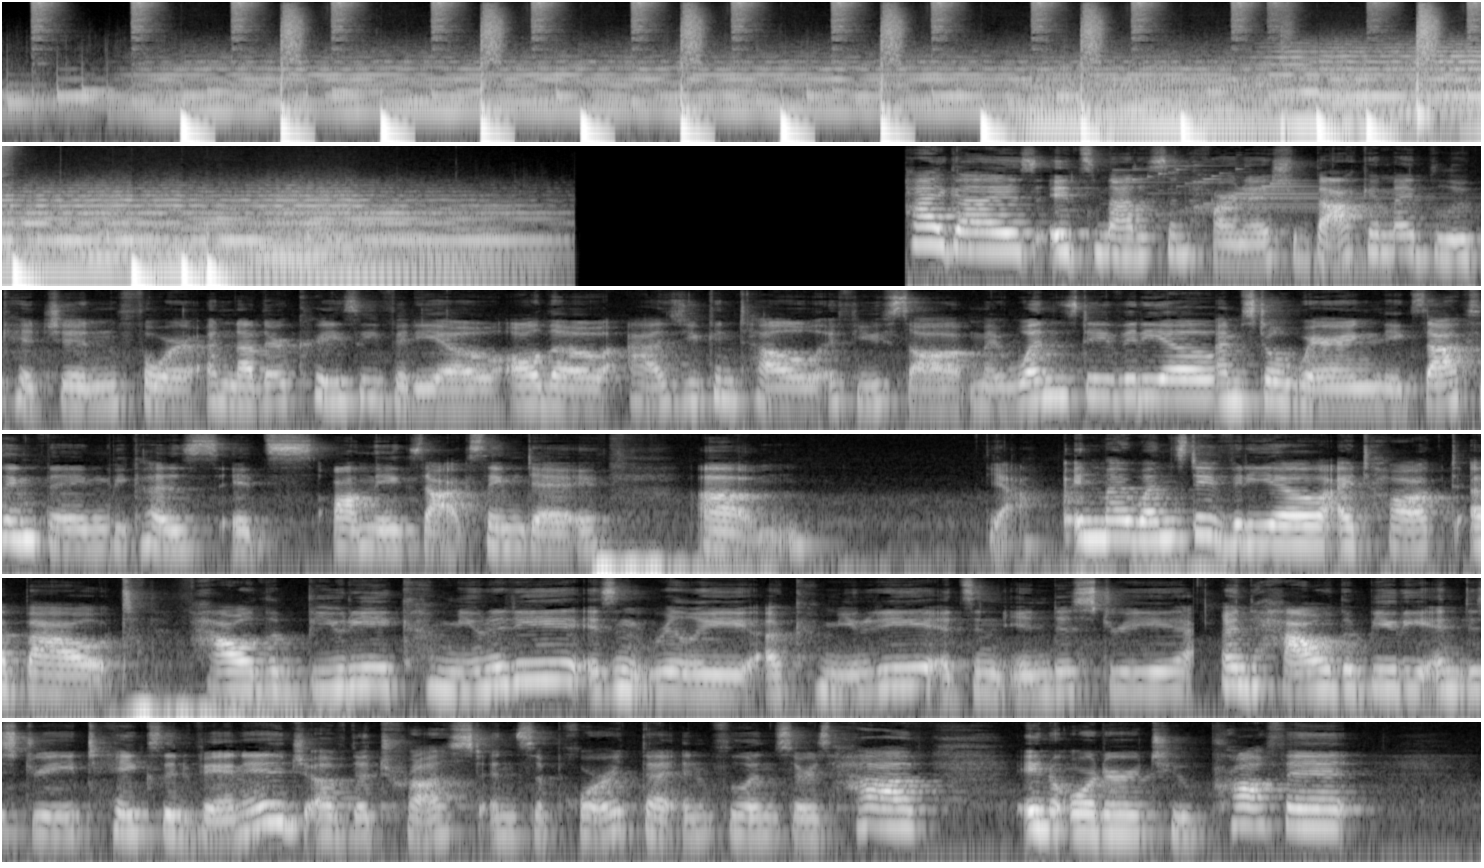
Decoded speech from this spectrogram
Hi guys, it's Madison Harnish back in my blue kitchen for another crazy video. Although, as you can tell if you saw my Wednesday video, I'm still wearing the exact same thing because it's on the exact same day. Um, yeah. In my Wednesday video, I talked about how the beauty community isn't really a community, it's an industry, and how the beauty industry takes advantage of the trust and support that influencers have in order to profit.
